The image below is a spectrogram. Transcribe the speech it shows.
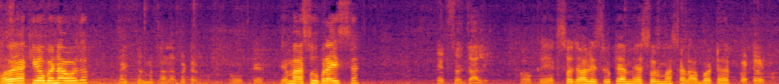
હવે આ કયો બનાવો છો? મૈસૂર મસાલા બટર. ઓકે. એમાં શું પ્રાઇસ છે? એકસો ચાલીસ. ઓકે એકસો ચાલીસ રૂપિયા મૈસૂર મસાલા બટર. બટરમાં.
